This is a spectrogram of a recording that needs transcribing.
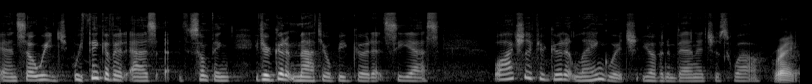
And so we, we think of it as something, if you're good at math, you'll be good at CS. Well, actually, if you're good at language, you have an advantage as well. Right.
